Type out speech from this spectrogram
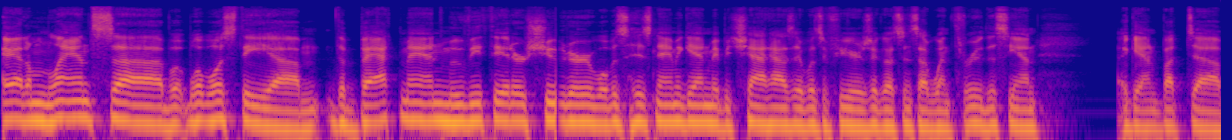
Adam Lanza. Uh, what, what was the um, the Batman movie theater shooter? What was his name again? Maybe Chad has it. it was a few years ago since I went through this again. Again, but uh,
